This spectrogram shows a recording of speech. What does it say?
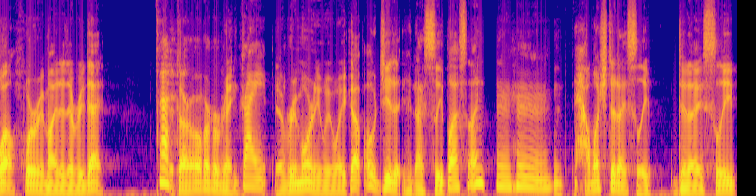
well we're reminded every day with our Oura ring. Right. Every morning we wake up. Oh, gee, did I sleep last night? Mm-hmm. How much did I sleep? Did I sleep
